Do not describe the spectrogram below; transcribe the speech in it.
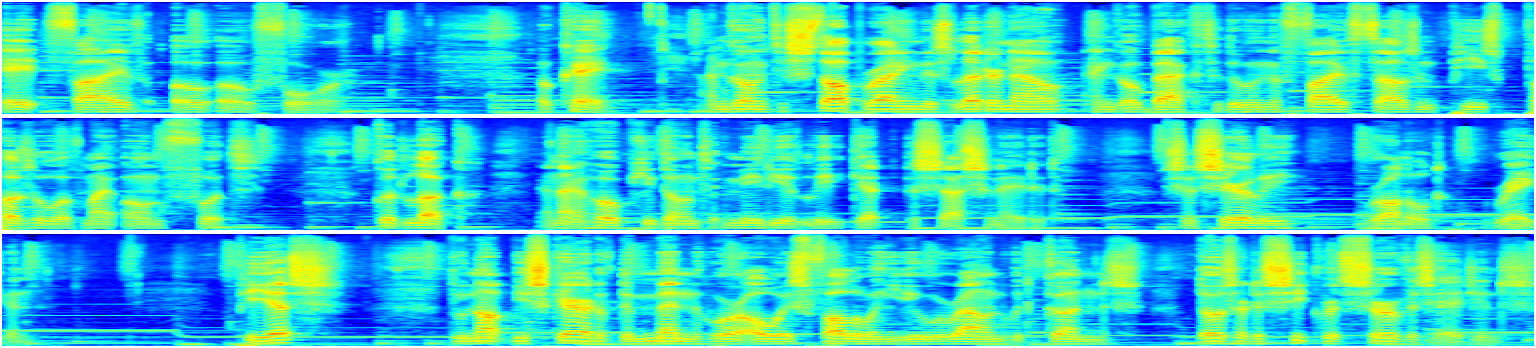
85004. Okay, I'm going to stop writing this letter now and go back to doing a 5,000 piece puzzle of my own foot. Good luck, and I hope you don't immediately get assassinated. Sincerely, Ronald Reagan. P.S. Do not be scared of the men who are always following you around with guns. Those are the Secret Service agents.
